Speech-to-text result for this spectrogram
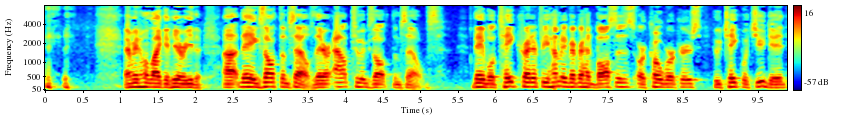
and we don't like it here either. Uh, they exalt themselves. They are out to exalt themselves. They will take credit for you. How many have ever had bosses or coworkers who take what you did,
